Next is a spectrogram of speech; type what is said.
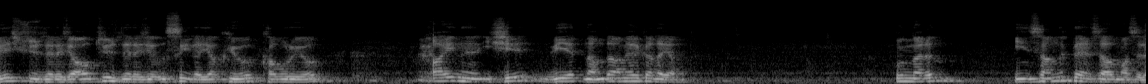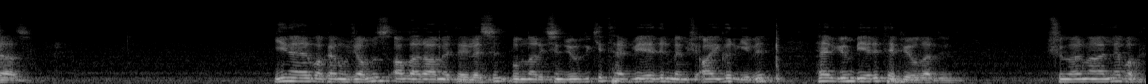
500 derece, 600 derece ısıyla yakıyor, kavuruyor. Aynı işi Vietnam'da, Amerika'da yaptı. Bunların insanlık dersi alması lazım. Yine Erbakan hocamız Allah rahmet eylesin bunlar için diyordu ki terbiye edilmemiş aygır gibi her gün bir yeri tepiyorlar diyor. Şunların haline bakın.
